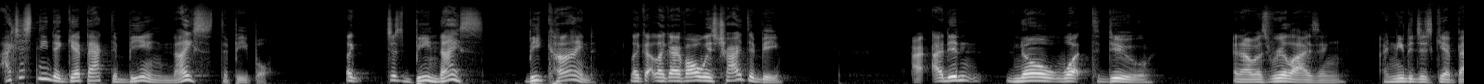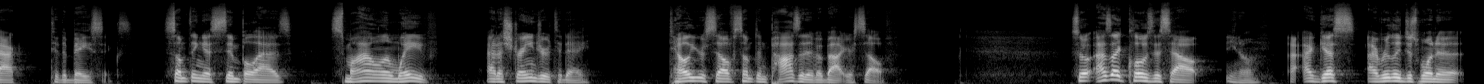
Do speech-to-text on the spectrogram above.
I just need to get back to being nice to people. Like just be nice. Be kind. Like like I've always tried to be. I, I didn't know what to do. And I was realizing I need to just get back to the basics. Something as simple as smile and wave at a stranger today. Tell yourself something positive about yourself. So, as I close this out, you know, I guess I really just want to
